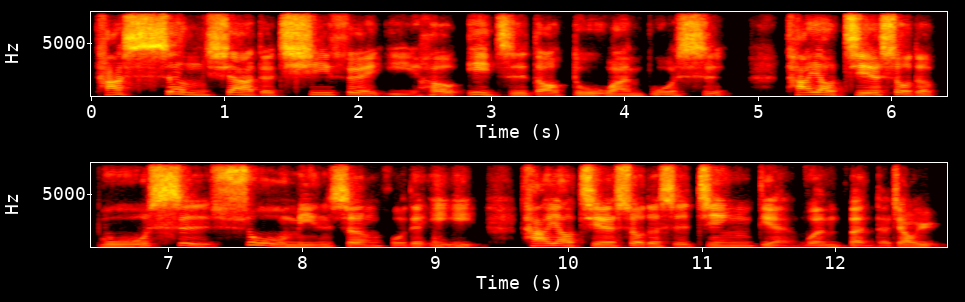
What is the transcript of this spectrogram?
他剩下的七岁以后，一直到读完博士，他要接受的不是庶民生活的意义，他要接受的是经典文本的教育。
